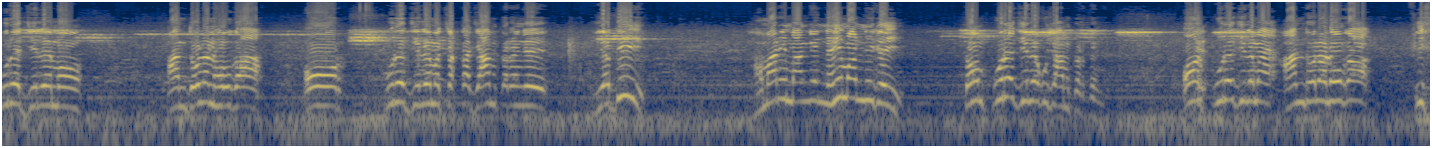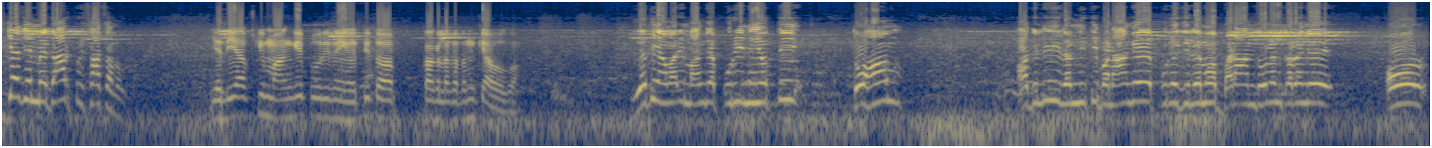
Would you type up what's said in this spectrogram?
पूरे ज़िले में आंदोलन होगा और पूरे ज़िले में चक्का जाम करेंगे। यदि हमारी मांगे नहीं मानी गई तो हम पूरे ज़िले को जाम कर देंगे। और पूरे ज़िले में आंदोलन होगा इसके जिम्मेदार प्रशासन होगा। यदि आपकी मांगे पूरी नहीं होती तो आपका अगला कदम क्या होगा? यदि हमारी मांगे पूरी नहीं होती तो हम अगली रणनीति बनाएँगे, पूरे ज़िले में बड़ा आंदोलन करेंगे और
